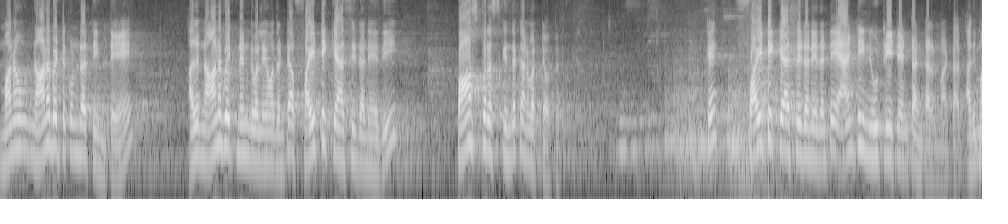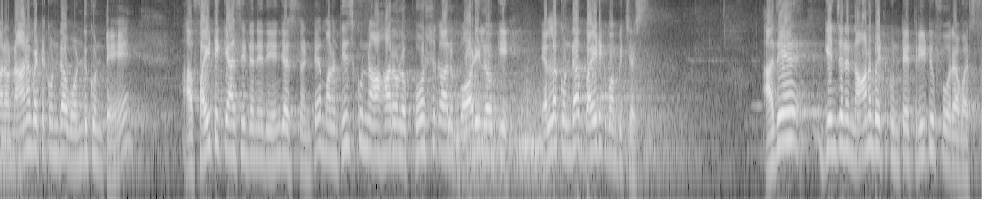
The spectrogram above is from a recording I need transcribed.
మనం నానబెట్టకుండా తింటే అది నానబెట్టినందువల్ల ఏమవుతుందంటే ఆ ఫైటిక్ యాసిడ్ అనేది పాస్పరస్ కింద కన్వర్ట్ అవుతుంది. ఓకే? ఫైటిక్ యాసిడ్ అనేది అంటే యాంటీ న్యూట్రిటెంట్ అంటారనమాట అది మనం నానబెట్టకుండా వండుకుంటే ఆ ఫైటిక్ యాసిడ్ అనేది ఏం చేస్తుందంటే మనం తీసుకున్న ఆహారంలో పోషకాలు బాడీలోకి వెళ్ళకుండా బయటికి పంపించేస్తుంది. అదే గింజను నానబెట్టుకుంటే త్రీ టు ఫోర్ అవర్స్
